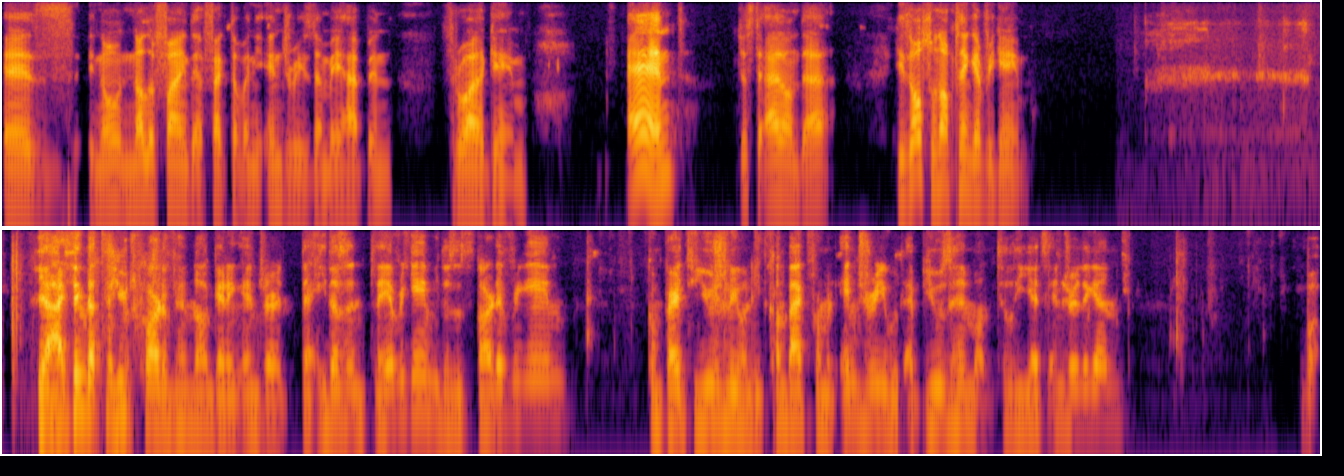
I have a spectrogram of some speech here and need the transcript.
is you know nullifying the effect of any injuries that may happen throughout a game. And just to add on that, he's also not playing every game. Yeah, I think that's a huge part of him not getting injured. That he doesn't play every game, he doesn't start every game, compared to usually when he'd come back from an injury, would abuse him until he gets injured again. But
